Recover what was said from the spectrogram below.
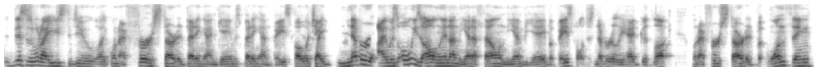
this is what I used to do like when I first started betting on games, betting on baseball, which I never I was always all in on the NFL and the NBA, but baseball just never really had good luck when I first started. But one thing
